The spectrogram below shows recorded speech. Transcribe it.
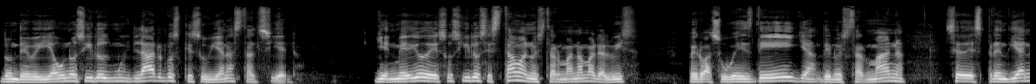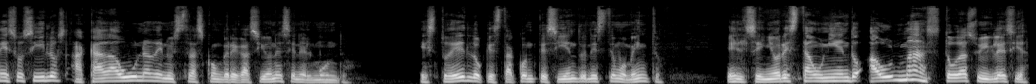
donde veía unos hilos muy largos que subían hasta el cielo. Y en medio de esos hilos estaba nuestra hermana María Luisa, pero a su vez de ella, de nuestra hermana, se desprendían esos hilos a cada una de nuestras congregaciones en el mundo. Esto es lo que está aconteciendo en este momento. El Señor está uniendo aún más toda su iglesia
